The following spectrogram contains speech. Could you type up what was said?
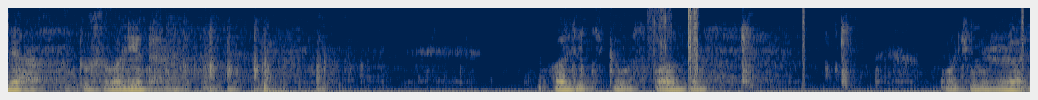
Да, туз валет. Политика спазда. Очень жаль.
